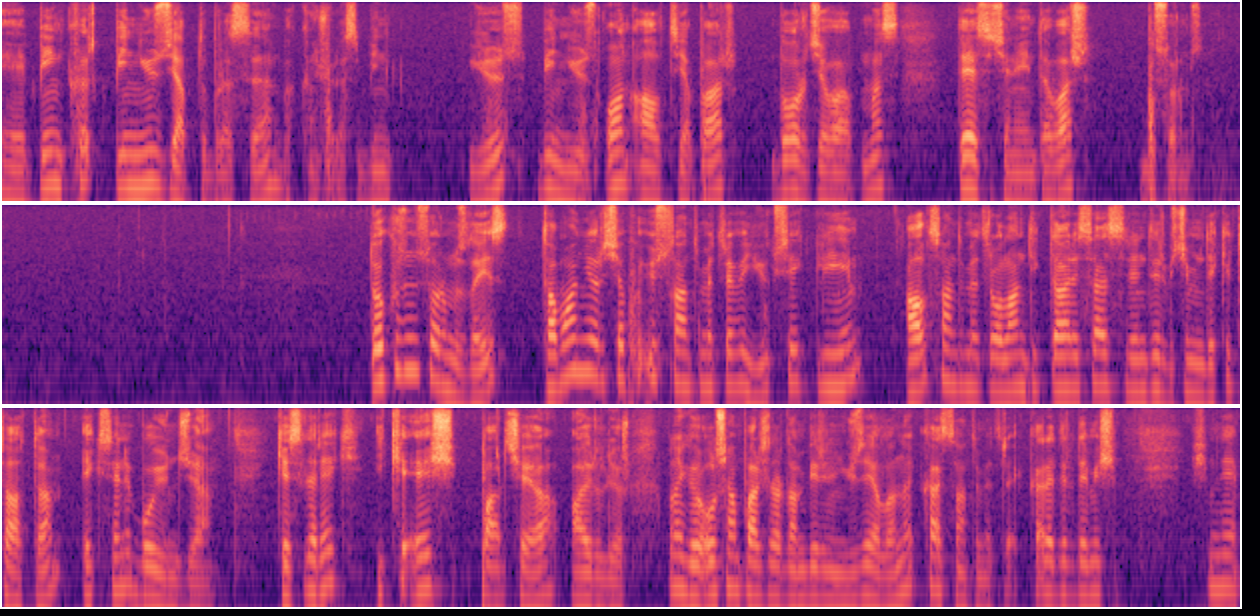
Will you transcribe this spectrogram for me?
e, 1040, 1100 yaptı burası. Bakın şurası 1100, 1116 yapar. Doğru cevabımız D seçeneğinde var bu sorumuz. 9. sorumuzdayız. Taban yarıçapı 3 cm ve yüksekliği 6 cm olan dik dairesel silindir biçimindeki tahta ekseni boyunca kesilerek iki eş parçaya ayrılıyor. Buna göre oluşan parçalardan birinin yüzey alanı kaç santimetre karedir demiş. Şimdi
